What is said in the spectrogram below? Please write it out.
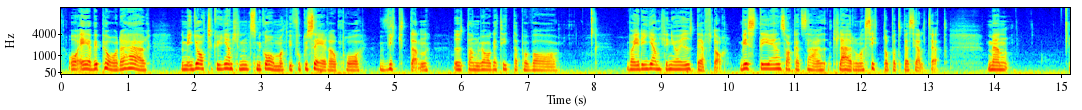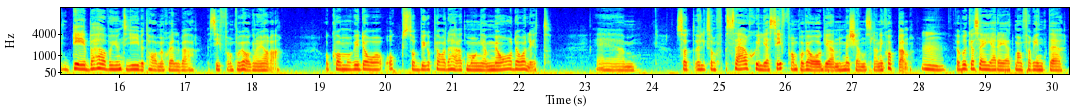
Och är vi på det här, jag tycker egentligen inte så mycket om att vi fokuserar på vikten, utan våga titta på vad vad är det egentligen jag är ute efter? Visst, det är en sak att så här, kläderna sitter på ett speciellt sätt. Men det behöver ju inte givet ha med själva siffran på vågen att göra. Och kommer vi då också bygga på det här att många mår dåligt. Eh, så att liksom särskilja siffran på vågen med känslan i kroppen. Mm. Jag brukar säga det att man får inte,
